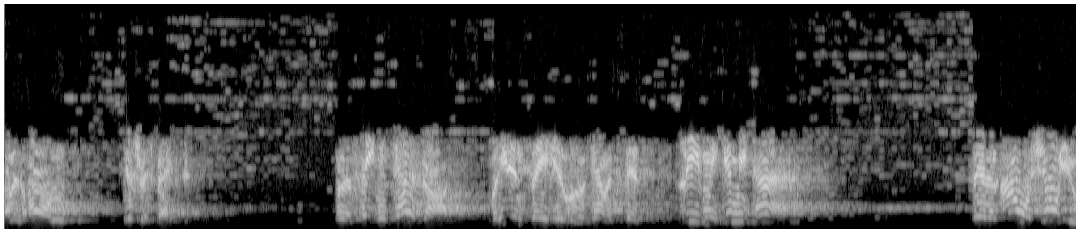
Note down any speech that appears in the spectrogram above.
of his own disrespect. But Satan challenged God, but he didn't say it was a challenge. He says, "Leave me, give me time." Says, and I will show you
